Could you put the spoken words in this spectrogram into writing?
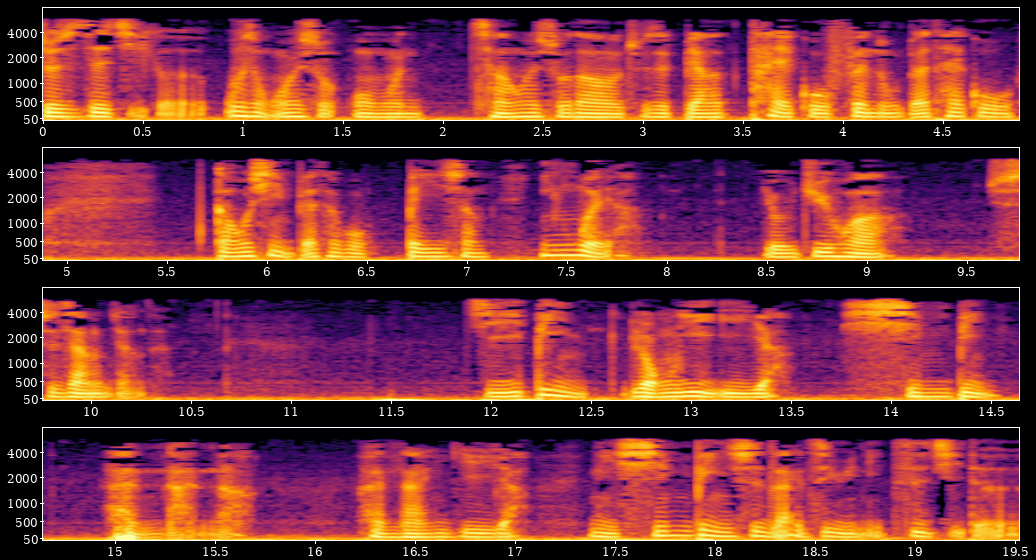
就是这几个，为什么我会说我们常会说到，就是不要太过愤怒，不要太过高兴，不要太过悲伤，因为啊，有一句话是这样讲的：疾病容易医呀，心病很难呐，很难医呀。你心病是来自于你自己的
